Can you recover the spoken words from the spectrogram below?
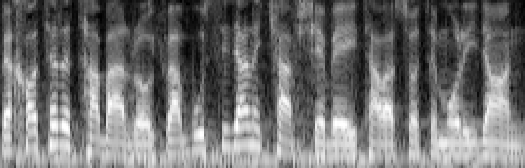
به خاطر تبرک و بوسیدن کفش وی توسط مریدان.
